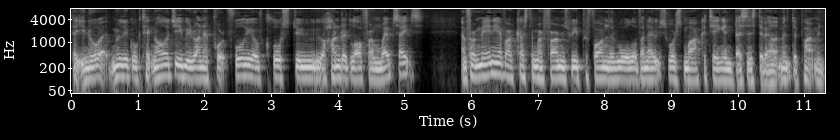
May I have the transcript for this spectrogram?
that you know at Moore Legal Technology we run a portfolio of close to 100 law firm websites. And for many of our customer firms, we perform the role of an outsourced marketing and business development department.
